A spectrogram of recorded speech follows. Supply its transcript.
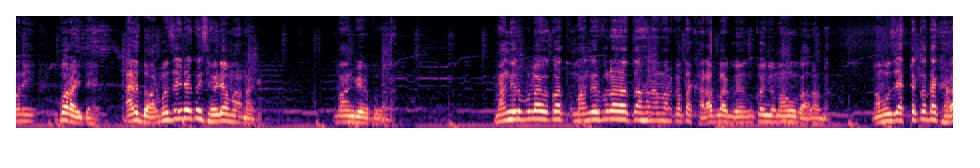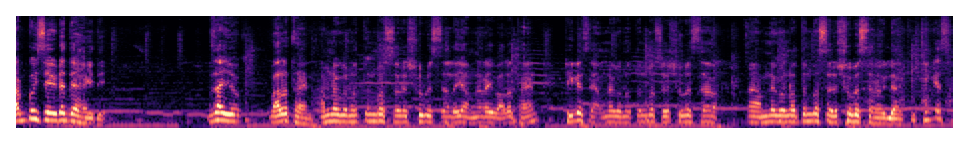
মানে বড়াই দেয়। আরে ধর্ম যেটা কইছে সেটা মানাগে মাঙ্গের ফলারা মাঙ্গের ফোলা মাঙ্গের ফোলারা তখন আমার কথা খারাপ লাগবে। কইবে, মামু, ভালো না। মামু যে একটা কথা খারাপ কইছে এটা দেখাই দে। যাই হোক ভালো থাকেন। আপনাকে নতুন বছরের শুভেচ্ছা লই আপনারাই ভালো থাকেন, ঠিক আছে? আপনাকে নতুন বছরের শুভেচ্ছা আপনাকে নতুন বছরের শুভেচ্ছা রইল আর কি, ঠিক আছে?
